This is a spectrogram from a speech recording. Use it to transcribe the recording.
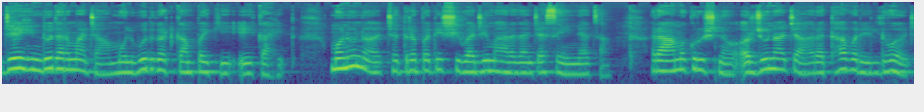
जे हिंदू धर्माच्या मूलभूत घटकांपैकी एक आहेत. म्हणूनच छत्रपती शिवाजी महाराजांच्या सैन्याचा रामकृष्ण अर्जुनाच्या रथावरील ध्वज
